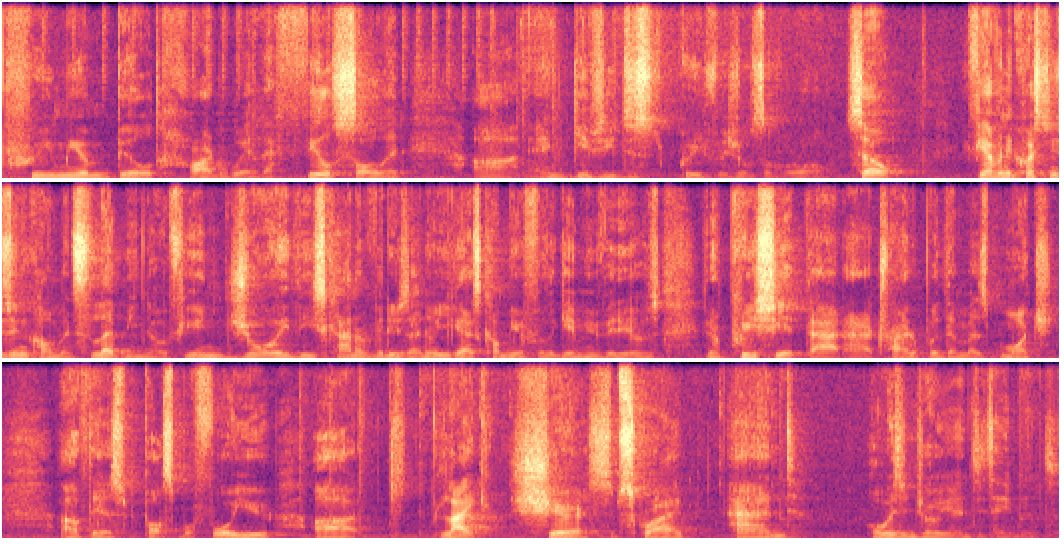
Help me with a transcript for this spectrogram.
premium build hardware that feels solid uh, and gives you just great visuals overall. So if you have any questions in the comments, let me know. If you enjoy these kind of videos, I know you guys come here for the gaming videos and appreciate that. And I try to put them as much out there as possible for you. Uh, like, share, subscribe, and always enjoy your entertainment.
